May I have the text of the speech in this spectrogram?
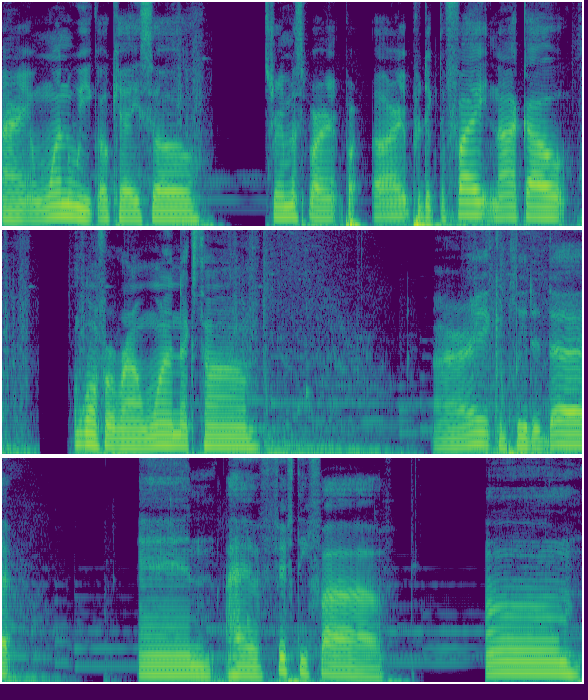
All right, in one week. Okay, so stream a sparring. All right, predict the fight, knockout. I'm going for round one next time. All right, completed that. And I have 55. Um,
